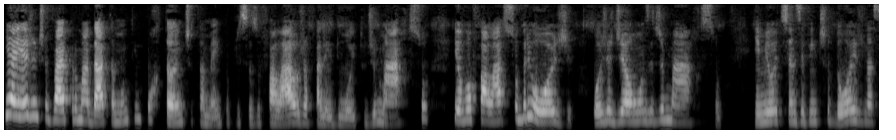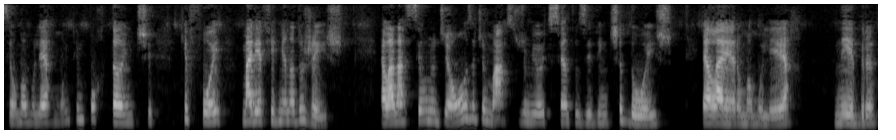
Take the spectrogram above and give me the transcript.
E aí a gente vai para uma data muito importante também que eu preciso falar. Eu já falei do 8 de março, E eu vou falar sobre hoje. Hoje é dia 11 de março. Em 1822 nasceu uma mulher muito importante, que foi Maria Firmina dos Reis. Ela nasceu no dia 11 de março de 1822. Ela era uma mulher negra,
